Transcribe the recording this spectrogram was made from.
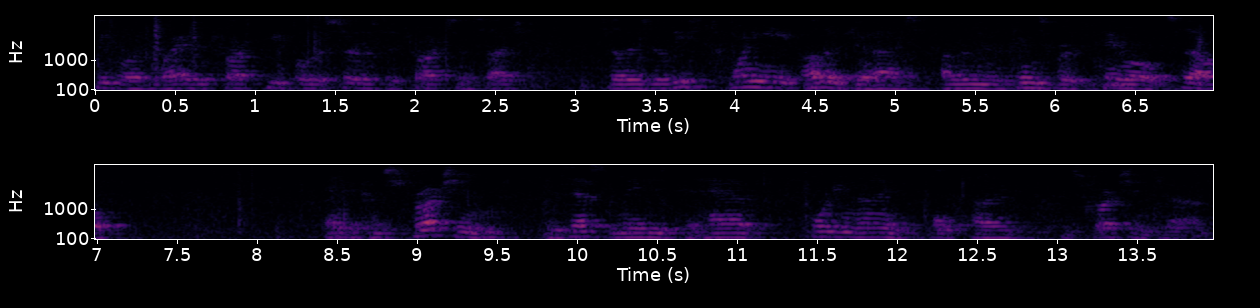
people that like rider truck people that service the trucks and such. So there's at least 28 other jobs other than the Ginsberg's payroll itself. And the construction is estimated to have 49 full-time construction jobs.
